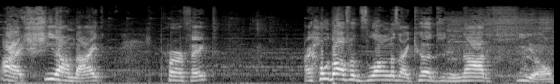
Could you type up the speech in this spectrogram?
Alright, Shionne died. Perfect. I hold off as long as I could to not heal.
